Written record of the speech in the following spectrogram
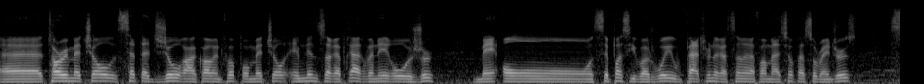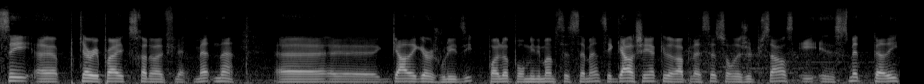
Euh, Torrey Mitchell, 7 à 10 jours encore une fois pour Mitchell. Emlyn serait prêt à revenir au jeu, mais on ne sait pas s'il va jouer ou Patrick reste dans la formation face aux Rangers. C'est euh, Carey Price qui sera dans le filet. Maintenant, euh, euh, Gallagher, je vous l'ai dit, pas là pour minimum 6 semaines. C'est Gal Chignac qui le remplaçait sur le jeu de puissance et, Smith Pelly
